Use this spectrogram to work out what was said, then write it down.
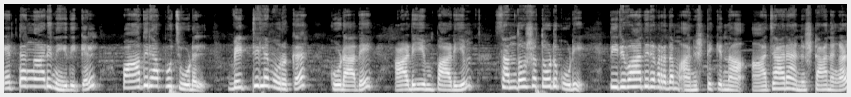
എട്ടങ്ങാടി നെയ്തിക്കൽ പാതിരാപ്പു ചൂടൽ വെറ്റില മുറുക്ക് കൂടാതെ ആടിയും പാടിയും സന്തോഷത്തോടു കൂടി തിരുവാതിര വ്രതം അനുഷ്ഠിക്കുന്ന ആചാരാനുഷ്ഠാനങ്ങൾ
